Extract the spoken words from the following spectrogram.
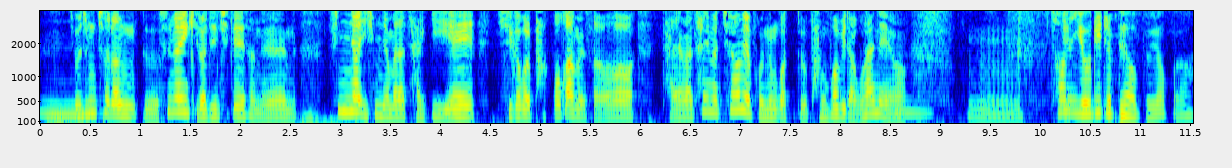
음. 요즘처럼 그 수명이 길어진 시대에서는 10년, 20년마다 자기의 직업을 바꿔가면서 다양한 삶을 체험해 보는 것도 방법이라고 하네요. 음, 저는 요리를 배워보려고요.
